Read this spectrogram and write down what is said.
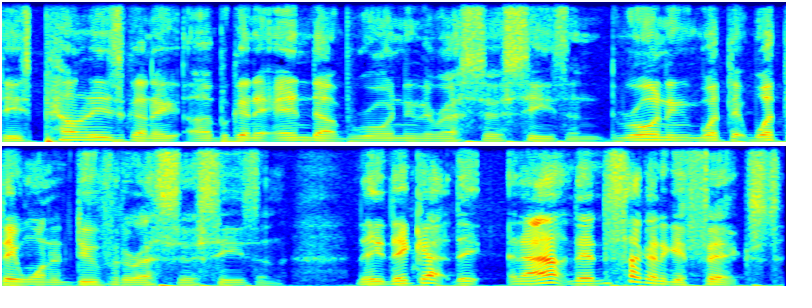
These penalties gonna are gonna end up ruining the rest of their season, ruining what they, what they want to do for the rest of their season. They they got they and I don't, it's not gonna get fixed.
